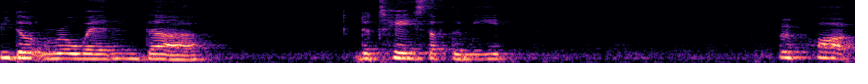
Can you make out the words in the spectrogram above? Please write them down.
We don't ruin the, the taste of the meat. It's hot.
